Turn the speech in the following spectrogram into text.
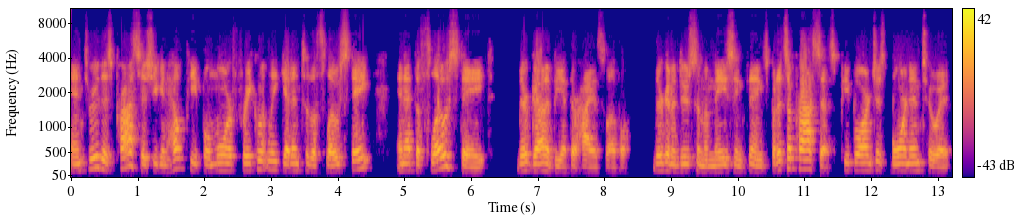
And through this process, you can help people more frequently get into the flow state. And at the flow state, they're going to be at their highest level. They're going to do some amazing things, but it's a process. People aren't just born into it,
